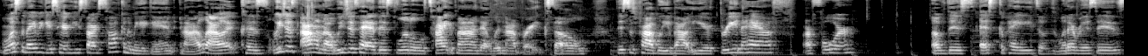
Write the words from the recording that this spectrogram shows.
Once the baby gets here, he starts talking to me again and I allow it because we just, I don't know, we just had this little tight bond that would not break. So this is probably about year three and a half or four of this escapades of whatever this is.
